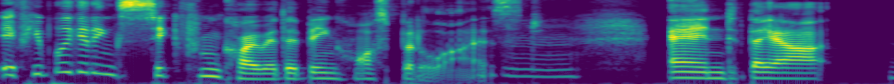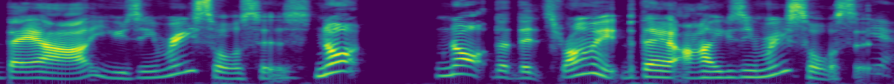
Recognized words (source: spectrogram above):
if people are getting sick from COVID, they're being hospitalized Mm. and they are, they are using resources. Not, not that it's wrong, but they are using resources. Yeah.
